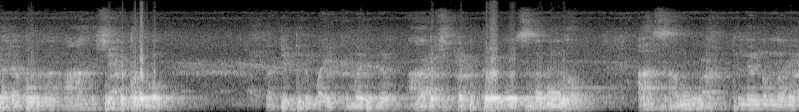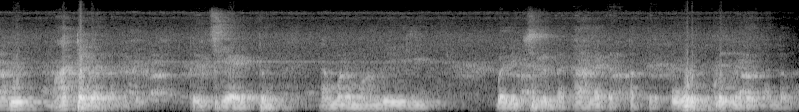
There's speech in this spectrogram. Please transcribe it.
തലമുറ ആകർഷിക്കപ്പെടുന്നു. മദ്യത്തിനും മയക്കുമരുന്നും ആകർഷിക്കപ്പെട്ടു സമൂഹം ആ സമൂഹത്തിൽ നിന്നും നമുക്ക് മാറ്റം വരണമെങ്കിൽ തീർച്ചയായിട്ടും നമ്മുടെ മാവേലി ഭരിച്ചിരുന്ന കാലഘട്ടത്തെ ഓർക്കുന്നത് നല്ലതാണ്.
